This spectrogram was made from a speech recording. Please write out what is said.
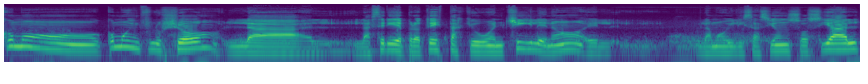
¿Cómo, cómo influyó la, la, serie de protestas que hubo en Chile, ¿no? la movilización social,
